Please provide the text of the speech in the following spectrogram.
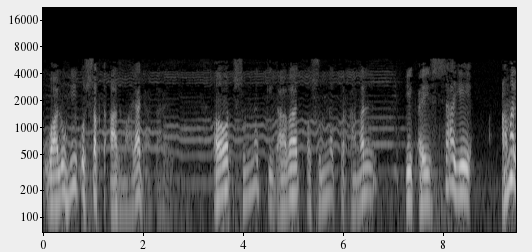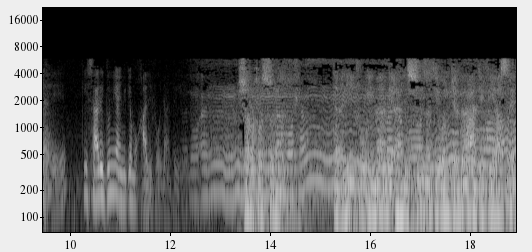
والوں ہی کو سخت آزمایا جاتا ہے۔ اور سنت کی دعوت اور سنت پر عمل ایک ایسا یہ عمل ہے کہ ساری دنیا ان کے مخالف ہو جاتی ہے۔ شرح السنة تأليف إمام أهل السنة والجماعة في عصره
